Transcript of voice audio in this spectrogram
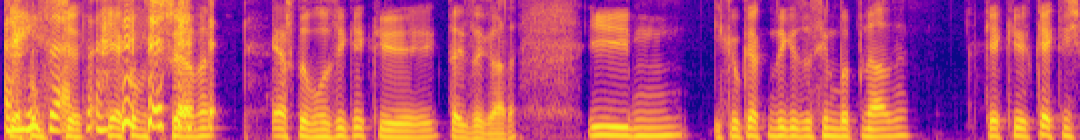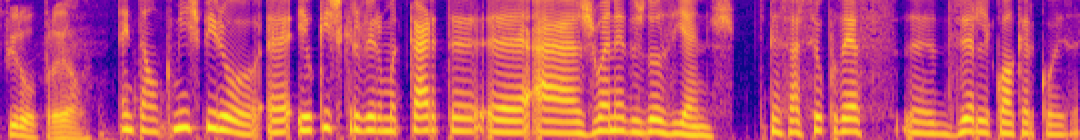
Que é como, se, que é como se chama esta música que tens agora. E, e que eu quero que me digas assim numa penada, o que, é que, que é que te inspirou para ela? Então, o que me inspirou, eh, eu quis escrever uma carta eh, à Joana dos 12 anos. Pensar se eu pudesse eh, dizer-lhe qualquer coisa.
